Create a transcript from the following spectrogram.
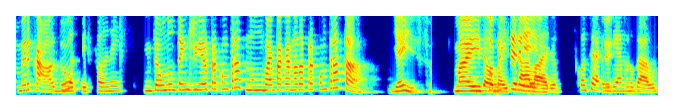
no mercado. Must be funny. Então não tem dinheiro para contratar, não vai pagar nada para contratar. E é isso. Mas então, sobre mas sereias. salário. Quanto será que ele é. ganhava no Galo?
